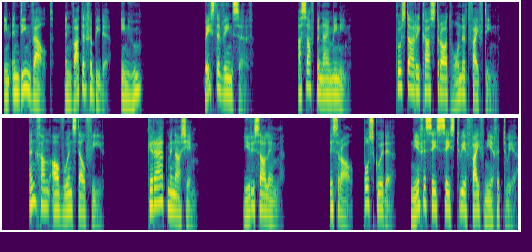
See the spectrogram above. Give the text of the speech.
En indien wel, in watter gebiede en hoe? Beste wense. Asaf Benaimini. Costa Rica straat 115. Ingang al woonstel 4. Kirat Menachem. Jerusalem. Israel. Poskode 9662592.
